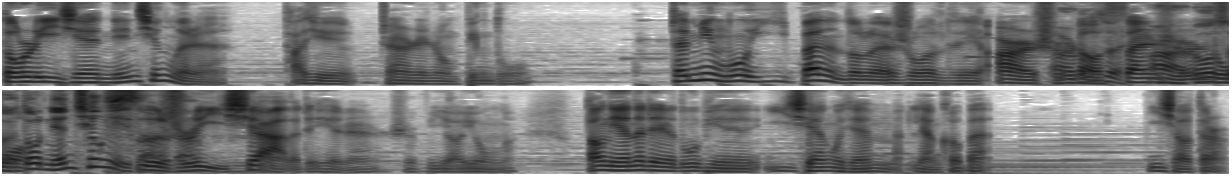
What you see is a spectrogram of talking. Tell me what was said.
都是一些年轻的人，他去沾上这种病毒，沾病毒一般的都来说，这二十到三十多都年轻一四十以下的这些人是比较用的。当年的这个毒品一千块钱买两颗半。一小袋儿，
